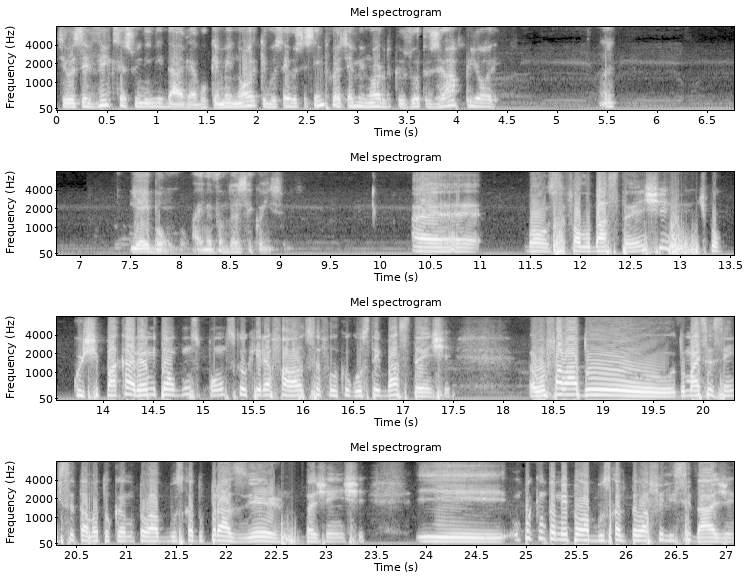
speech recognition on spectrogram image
Se você fixa a sua identidade em algo que é menor que você, você sempre vai ser menor do que os outros já a priori. Né? E aí, bom, aí nós vamos dar sequência. É, bom, você falou bastante, tipo, curti pra caramba e tem alguns pontos que eu queria falar que você falou que eu gostei bastante. Eu vou falar do, do mais recente você estava tocando pela busca do prazer da gente e um pouquinho também pela busca pela felicidade,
